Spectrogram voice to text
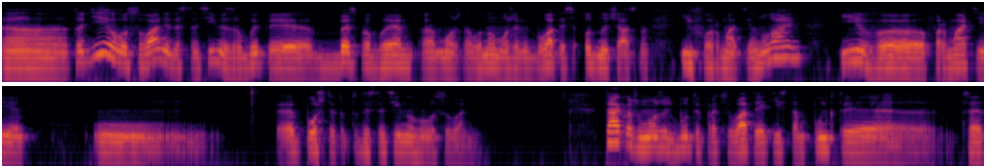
е, тоді голосування дистанційне зробити без проблем е, можна. Воно може відбуватися одночасно і в форматі онлайн, і в е, форматі е, пошти, тобто дистанційного голосування. Також можуть бути працювати якісь там пункти, е, це,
